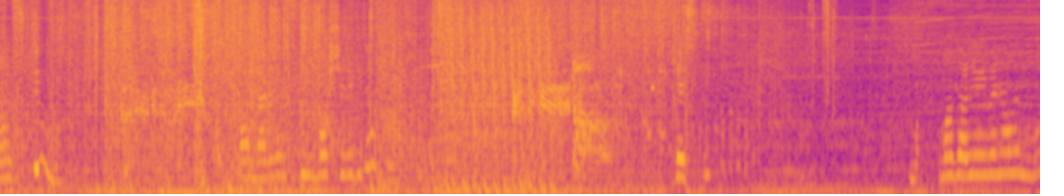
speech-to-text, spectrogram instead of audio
Ben sıkayım mı? Aa mermi şimdi boş yere gider mi? Kestim. Ma madalyayı ben alayım mı?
